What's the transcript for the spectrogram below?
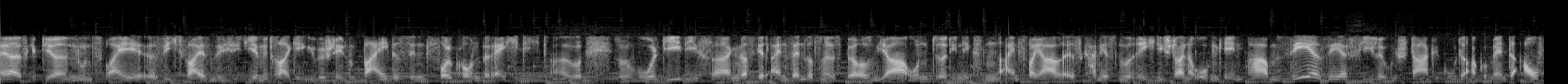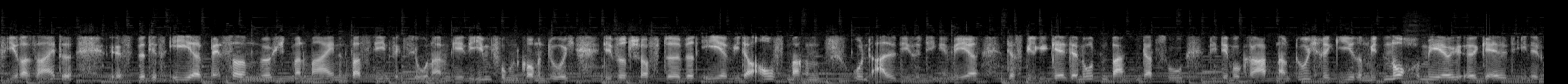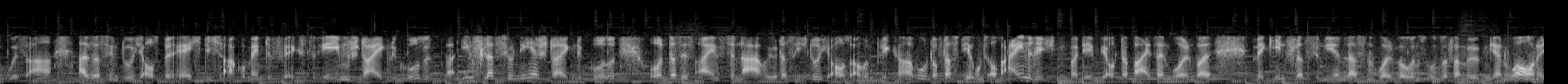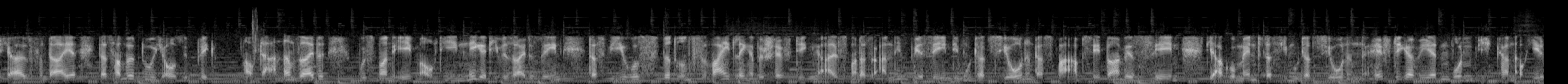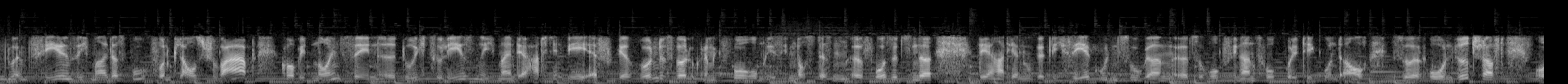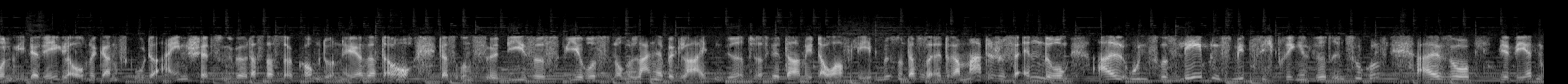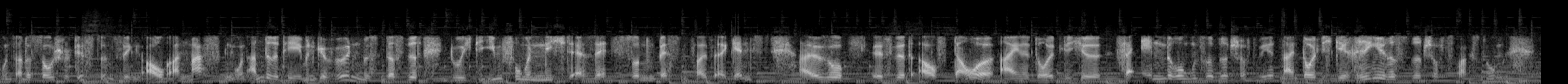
Naja, es gibt ja nun zwei äh, Sichtweisen, die sich diametral gegenüberstehen und beide sind vollkommen berechtigt. Also sowohl die, die sagen, das wird ein sensationelles Börsenjahr und äh, die nächsten ein, zwei Jahre, es kann jetzt nur richtig steil nach oben gehen, haben sehr, sehr viele und starke gute Argumente auf ihrer Seite. Es wird jetzt eher besser, möchte man meinen, was die Infektion angeht. Die Impfungen kommen durch, die Wirtschaft äh, wird eher wieder aufmachen und all diese Dinge mehr. Das billige Geld der Notenbanken dazu, die Demokraten am Durchregieren mit noch mehr äh, Geld in den USA. Also das sind durchaus berechtigte Argumente für extrem steigende Kurse, inflationär steigende Kurse. Und das ist ein Szenario, das ich durchaus auch im Blick habe und auf das wir uns auch einrichten, bei dem wir auch dabei sein wollen, weil weginflationieren lassen wollen wir uns unser Vermögen ja nur auch nicht. Also von daher, das haben wir durchaus im Blick. Auf der anderen Seite muss man eben auch die negative Seite sehen. Das Virus wird uns weit länger beschäftigen, als man das annimmt. Wir sehen die Mutationen, das war absehbar. Wir sehen die Argumente, dass die Mutationen heftiger werden. Und ich kann auch jedem nur empfehlen, sich mal das Buch von Klaus Schwab, Covid-19, äh, durchzulesen. Ich meine, der hat den WEF gegründet, das World Economic Forum ist ihm noch dessen äh, Vorsitzender. Der hat ja nun wirklich sehr guten Zugang äh, zur Hochfinanz, Hochpolitik und auch zur hohen Wirtschaft und in der Regel auch eine ganz gute gute Einschätzung über das, was da kommt. Und er sagt auch, dass uns äh, dieses Virus noch lange begleiten wird, dass wir damit dauerhaft leben müssen und dass es eine dramatische Veränderung all unseres Lebens mit sich bringen wird in Zukunft. Also wir werden uns an das Social Distancing, auch an Masken und andere Themen gewöhnen müssen. Das wird durch die Impfungen nicht ersetzt, sondern bestenfalls ergänzt. Also es wird auf Dauer eine deutliche Veränderung unserer Wirtschaft werden, ein deutlich geringeres Wirtschaftswachstum.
